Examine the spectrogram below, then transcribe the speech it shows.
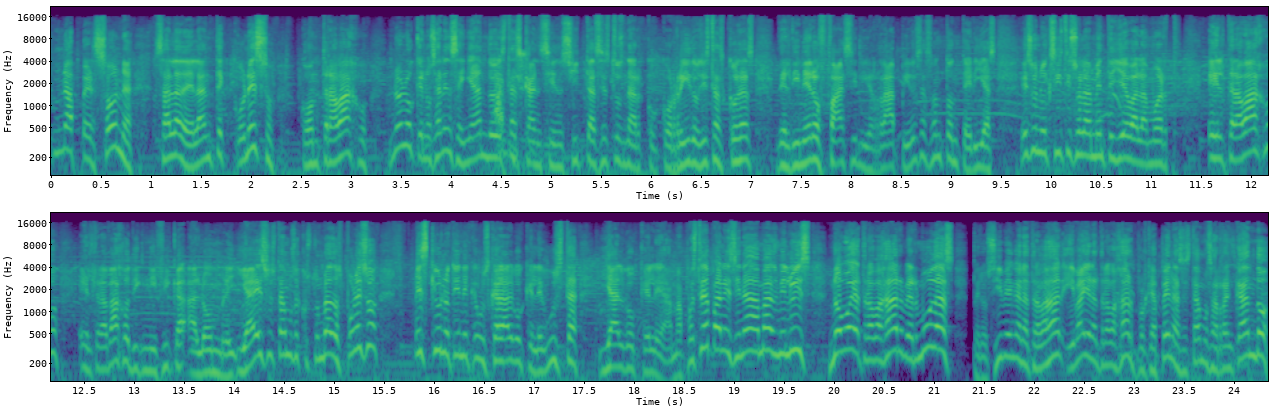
una persona sale adelante con eso, con trabajo. No lo que nos han enseñando estas cancioncitas, estos narcocorridos y estas cosas del dinero fácil y rápido esas son tonterías. Eso no existe y solamente lleva a la muerte. El trabajo, el trabajo dignifica al hombre y a eso estamos acostumbrados. Por eso es que uno tiene que buscar algo que le gusta y algo que le ama. Pues te parece nada más, mi Luis, no voy a trabajar Bermudas, pero sí vengan a trabajar y vayan a trabajar porque apenas estamos arrancando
